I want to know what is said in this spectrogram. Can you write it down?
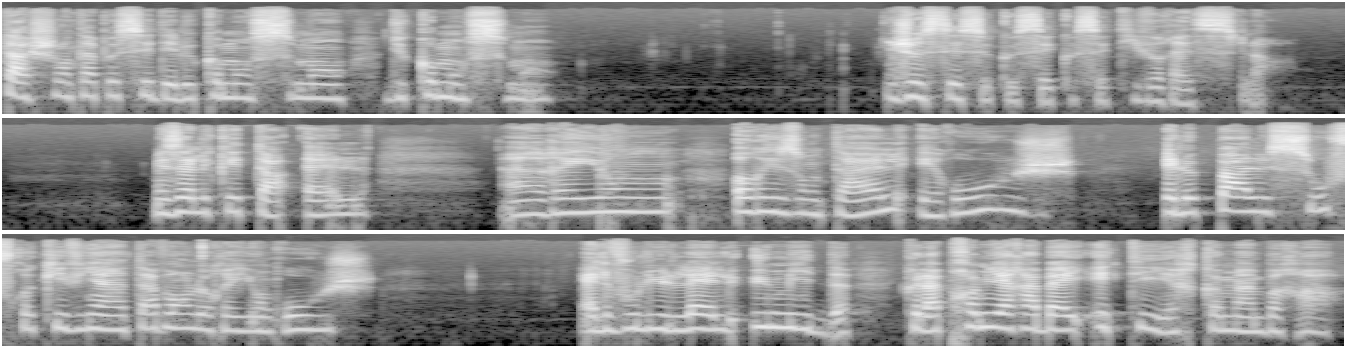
tâchant à posséder le commencement du commencement. Je sais ce que c'est que cette ivresse-là mais elle quêta, elle, un rayon horizontal et rouge, et le pâle soufre qui vient avant le rayon rouge. Elle voulut l'aile humide que la première abeille étire comme un bras.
